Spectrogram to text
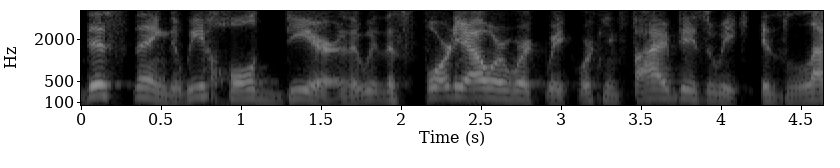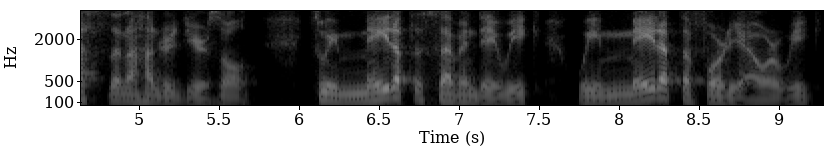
this thing that we hold dear, that we, this 40 hour work week, working five days a week, is less than 100 years old. So we made up the seven day week, we made up the 40 hour week.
